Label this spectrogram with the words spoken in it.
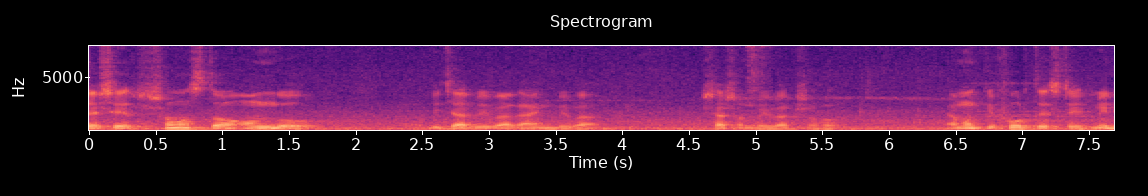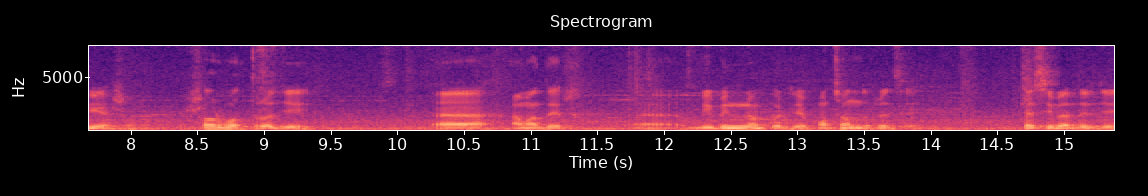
দেশের সমস্ত অঙ্গ, বিচার বিভাগ, আইন বিভাগ, শাসন বিভাগ সহ, এমনকি ফোর্থ স্টেট, মিডিয়া সহ, সর্বত্র যে আমাদের বিভিন্ন যে পছন্দ হয়েছে, ফেসিবাদের যে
